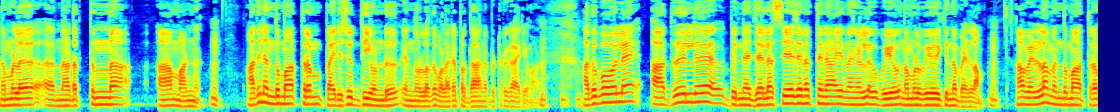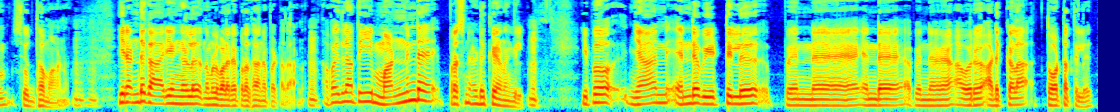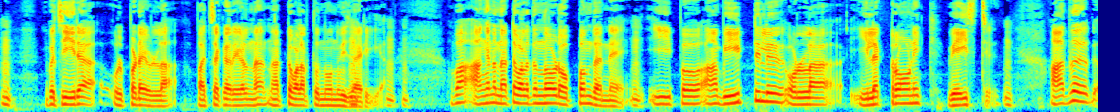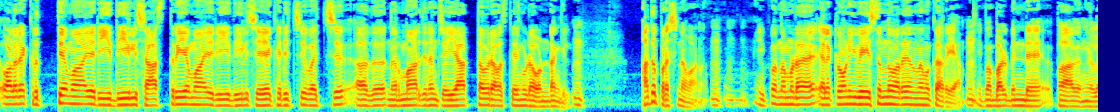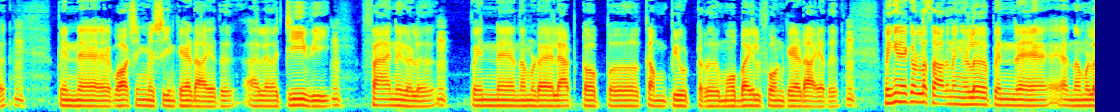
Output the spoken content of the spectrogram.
നമ്മൾ നടത്തുന്ന ആ മണ്ണ് അതിനെന്തുമാത്രം പരിശുദ്ധിയുണ്ട് എന്നുള്ളത് വളരെ പ്രധാനപ്പെട്ട ഒരു കാര്യമാണ്. അതുപോലെ അതിൽ പിന്നെ ജലസേചനത്തിനായി ഞങ്ങൾ ഉപയോഗ നമ്മൾ ഉപയോഗിക്കുന്ന വെള്ളം. ആ വെള്ളം എന്തുമാത്രം ശുദ്ധമാണ്. ഈ രണ്ട് കാര്യങ്ങൾ നമ്മൾ വളരെ പ്രധാനപ്പെട്ടതാണ്. അപ്പൊ ഇതിനകത്ത് ഈ മണ്ണിന്റെ പ്രശ്നം എടുക്കുകയാണെങ്കിൽ ഇപ്പോ ഞാൻ എന്റെ വീട്ടിൽ പിന്നെ എന്റെ പിന്നെ ഒരു അടുക്കള തോട്ടത്തിൽ ഇപ്പൊ ചീര ഉൾപ്പെടെയുള്ള പച്ചക്കറികൾ നട്ടു വളർത്തുന്നു എന്ന് വിചാരിക്കുക. അപ്പൊ അങ്ങനെ നട്ട് വളർത്തുന്നതോടൊപ്പം തന്നെ ഈ ഇപ്പോ ആ വീട്ടിൽ ഉള്ള ഇലക്ട്രോണിക് വേസ്റ്റ് അത് വളരെ കൃത്യമായ രീതിയിൽ ശാസ്ത്രീയമായ രീതിയിൽ ശേഖരിച്ച് വച്ച് അത് നിർമ്മാർജനം ചെയ്യാത്ത ഒരവസ്ഥയും കൂടെ ഉണ്ടെങ്കിൽ അത് പ്രശ്നമാണ്. ഇപ്പൊ നമ്മുടെ ഇലക്ട്രോണിക് വേസ്റ്റ് എന്ന് പറയുന്നത് നമുക്കറിയാം. ഇപ്പൊ ബൾബിന്റെ ഭാഗങ്ങൾ പിന്നെ വാഷിംഗ് മെഷീൻ കേടായത് അല്ല ടി വി ഫാനുകൾ പിന്നെ നമ്മുടെ ലാപ്ടോപ്പ് കമ്പ്യൂട്ടർ മൊബൈൽ ഫോൺ കേടായത്. അപ്പൊ ഇങ്ങനെയൊക്കെയുള്ള സാധനങ്ങൾ പിന്നെ നമ്മൾ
